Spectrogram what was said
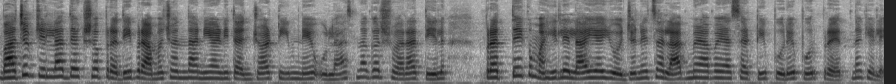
भाजप जिल्हाध्यक्ष प्रदीप रामचंदानी आणि त्यांच्या टीमने उल्हासनगर शहरातील प्रत्येक महिलेला या योजनेचा लाभ मिळावा यासाठी पुरेपूर प्रयत्न केले.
